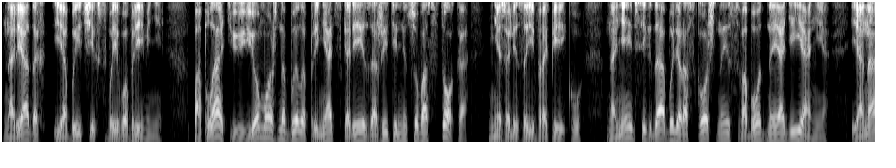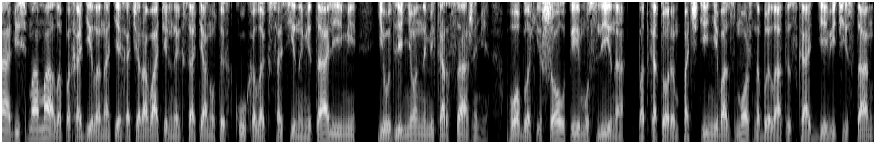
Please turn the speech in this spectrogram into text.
нарядах и обычаях своего времени. По платью ее можно было принять скорее за жительницу Востока, нежели за европейку. На ней всегда были роскошные свободные одеяния, и она весьма мало походила на тех очаровательных затянутых куколок с осиными талиями и удлиненными корсажами в облаке шелка и муслина, под которым почти невозможно было отыскать девичий стан,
